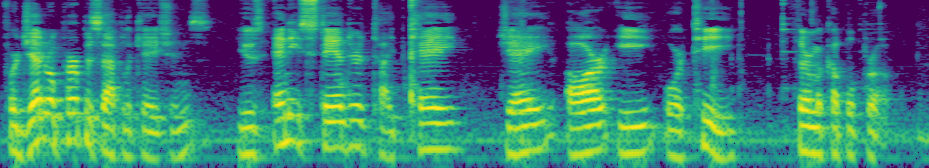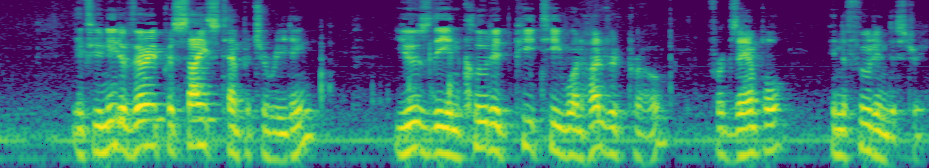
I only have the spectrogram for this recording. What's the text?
For general purpose applications, use any standard type K, J, R, E, or T thermocouple probe. If you need a very precise temperature reading, use the included PT100 probe, for example, in the food industry.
